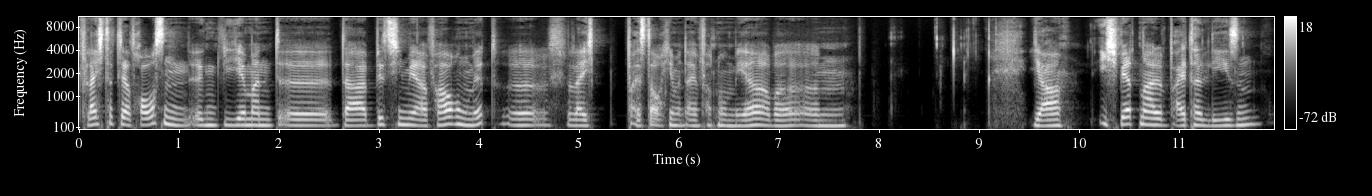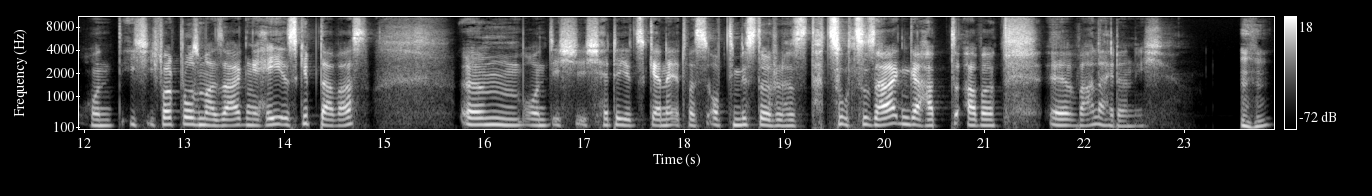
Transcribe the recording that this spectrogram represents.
Vielleicht hat ja draußen irgendwie jemand äh, da ein bisschen mehr Erfahrung mit. Äh, vielleicht weiß da auch jemand einfach nur mehr, aber ähm, ja, ich werde mal weiterlesen und ich, ich wollte bloß mal sagen, hey, es gibt da was. Ähm, und ich, ich hätte jetzt gerne etwas Optimistisches dazu zu sagen gehabt, aber äh, war leider nicht. Mhm.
